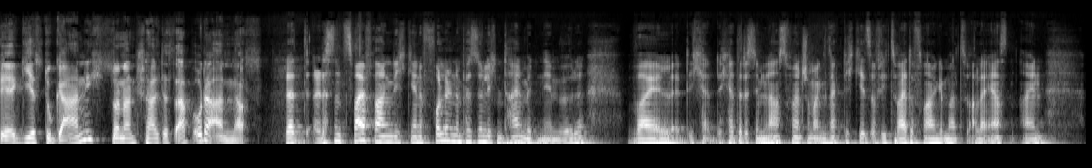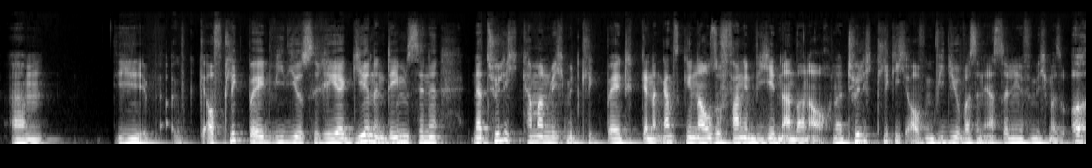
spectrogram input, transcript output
Reagierst du gar nicht, sondern schaltest ab oder anders? Das sind zwei Fragen, die ich gerne voll in den persönlichen Teil mitnehmen würde, weil ich, ich hatte das im Last vorhin schon mal gesagt, ich gehe jetzt auf die zweite Frage mal zuallererst ein. Ähm, die auf Clickbait-Videos reagieren in dem Sinne, natürlich kann man mich mit Clickbait ganz genauso fangen wie jeden anderen auch. Natürlich klicke ich auf ein Video, was in erster Linie für mich mal so oh,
